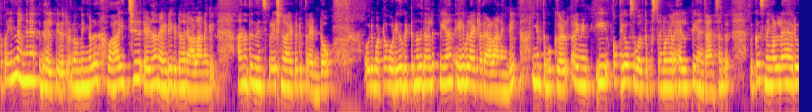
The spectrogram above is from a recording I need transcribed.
അപ്പോൾ എന്നെ അങ്ങനെ ഇത് ഹെൽപ്പ് ചെയ്തിട്ടുണ്ട്. അപ്പോൾ നിങ്ങൾ വായിച്ച് എഴുതാൻ ഐഡിയ കിട്ടുന്ന ഒരാളാണെങ്കിൽ അതിനകത്ത് ഇൻസ്പിറേഷണൽ ആയിട്ടൊരു ത്രെഡോ ഒരു പൊട്ടോ പൊടിയോ കിട്ടുന്നത് ഡെവലപ്പ് ചെയ്യാൻ ഏബിൾ ആയിട്ടുള്ള ഒരാളാണെങ്കിൽ ഇങ്ങനത്തെ ബുക്കുകൾ ഐ മീൻ ഈ കോഫി ഹൗസ് പോലത്തെ പുസ്തകങ്ങൾ നിങ്ങളെ ഹെൽപ്പ് ചെയ്യാൻ ചാൻസ് ഉണ്ട്. ബിക്കോസ് നിങ്ങളുടെ ഒരു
